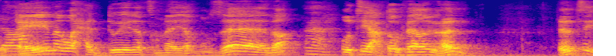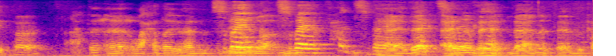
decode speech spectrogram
لقينا واحد الدويره تمايا غزالة آه. وتيعطيو فيها رهن فهمتي؟ واحد صبيق هو صبيق بحال الصبيق هذاك أنا لا أنا فاهمك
